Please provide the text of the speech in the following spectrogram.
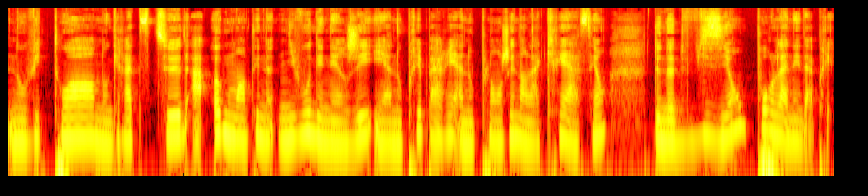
nos victoires, nos gratitudes, à augmenter notre niveau d'énergie et à nous préparer à nous plonger dans la création de notre vision pour l'année d'après.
